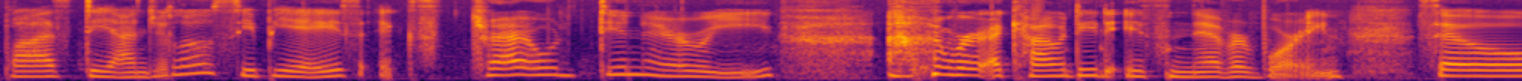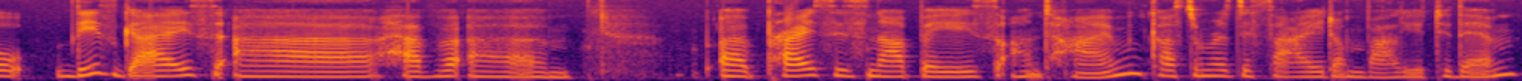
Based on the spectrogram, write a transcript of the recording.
plus D'Angelo, CPAs extraordinary, where accounting is never boring. So these guys uh, have. Um, uh, price is not based on time. Customers decide on value to them.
